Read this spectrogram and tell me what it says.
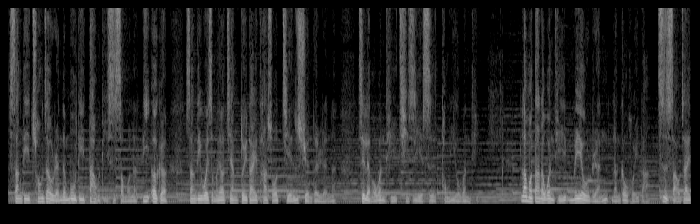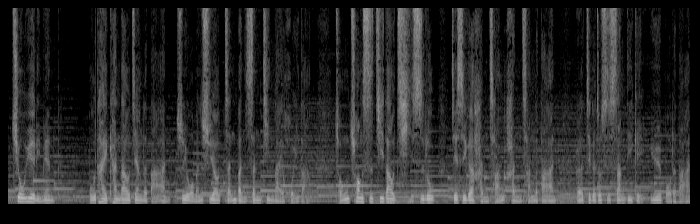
上帝创造人的目的到底是什么呢？第二个，上帝为什么要这样对待他所拣选的人呢？这两个问题其实也是同一个问题，那么大的问题，没有人能够回答，至少在旧约里面不太看到这样的答案，所以我们需要整本圣经来回答。从创世纪到启示录，这是一个很长很长的答案，而这个就是上帝给约伯的答案。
